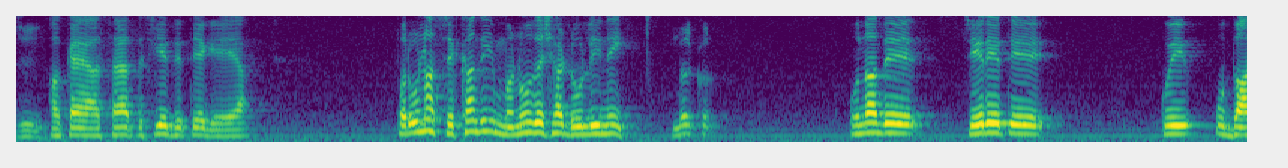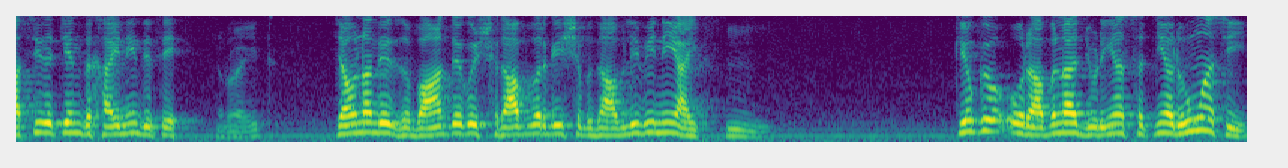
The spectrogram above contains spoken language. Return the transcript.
ਜੀ। ਅਕਾ ਸਹਿ ਤਸੀਹੇ ਦਿੱਤੇ ਗਏ ਆ। ਪਰ ਉਹਨਾਂ ਸਿੱਖਾਂ ਦੀ ਮਨੋਦਸ਼ਾ ਡੋਲੀ ਨਹੀਂ। ਬਿਲਕੁਲ। ਉਹਨਾਂ ਦੇ ਚਿਹਰੇ ਤੇ ਕੋਈ ਉਦਾਸੀ ਦੇ ਚਿੰਨ੍ਹ ਦਿਖਾਈ ਨਹੀਂ ਦਿੱਤੇ। ਰਾਈਟ ਜਾਂ ਉਹਨਾਂ ਦੇ ਜ਼ੁਬਾਨ ਤੇ ਕੋਈ ਸ਼ਰਾਬ ਵਰਗੀ ਸ਼ਬਦਾਵਲੀ ਵੀ ਨਹੀਂ ਆਈ। ਹੂੰ। ਕਿਉਂਕਿ ਉਹ ਰੱਬ ਨਾਲ ਜੁੜੀਆਂ ਸੱਚੀਆਂ ਰੂਹਾਂ ਸੀ।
